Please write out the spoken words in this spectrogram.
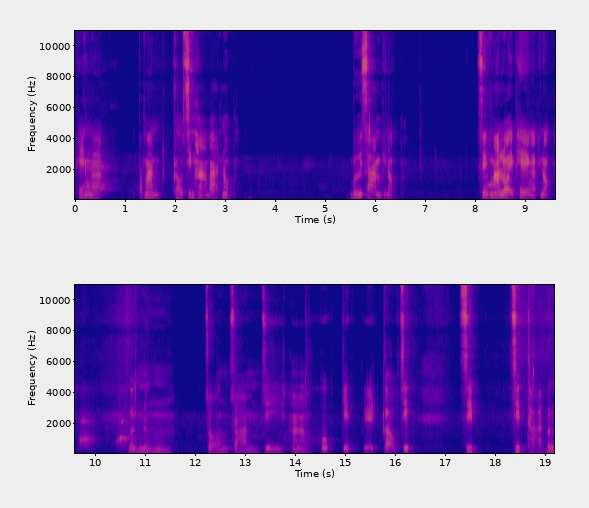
แพงละประมาณ95บาทเนาะเบอร์สามพี่น้องซื้อมาร้อยแพงอะพี่น้องเบิ่งหนึ่ง สองสามสี่ห้าหกเจ็ดแปดเก้าสิบสิบสิบถาดเบิ่ง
